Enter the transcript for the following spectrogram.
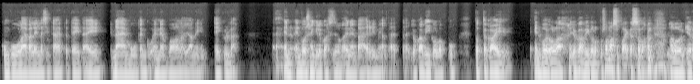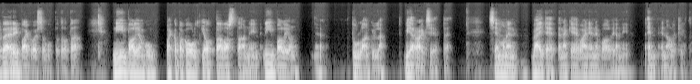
kun kuulee välillä sitä, että teitä ei näe muuten kuin ennen vaaleja, niin ei kyllä, en, en voisi henkilökohtaisesti olla enempää eri mieltä, että joka viikonloppu, totta kai en voi olla joka viikonloppu samassa paikassa, vaan haluan kiertää eri paikoissa, mutta tota, niin paljon kuin vaikkapa koulutkin ottaa vastaan, niin niin paljon tullaan kyllä vieraiksi, että semmoinen väite, että näkee vain ennen vaaleja, niin en, en allekirjoita.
